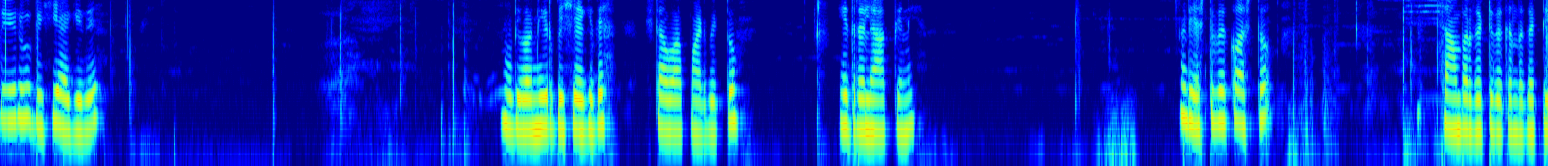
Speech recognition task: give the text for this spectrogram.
ನೀರು ಬಿಸಿಯಾಗಿದೆ. ನೋಡಿ ಇವಾಗ ನೀರು ಬಿಸಿಯಾಗಿದೆ. ಸ್ಟವ್ ಆಫ್ ಮಾಡಿಬಿಟ್ಟು ಇದರಲ್ಲಿ ಹಾಕ್ತೀನಿ. ನೋಡಿ ಎಷ್ಟು ಬೇಕೋ ಅಷ್ಟು ಸಾಂಬಾರು ಗಟ್ಟಿ ಬೇಕಂದ್ರೆ ಗಟ್ಟಿ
